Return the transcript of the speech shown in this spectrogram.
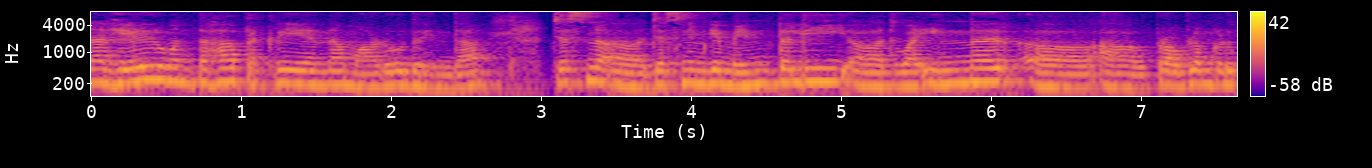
ನಾನು ಹೇಳಿರುವಂತಹ ಪ್ರಕ್ರಿಯೆಯನ್ನು ಮಾಡೋದರಿಂದ ಜಸ್ಟ್ ಜಸ್ಟ್ ನಿಮಗೆ ಮೆಂಟಲಿ ಅಥವಾ ಇನ್ನರ್ ಪ್ರಾಬ್ಲಮ್ಗಳು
